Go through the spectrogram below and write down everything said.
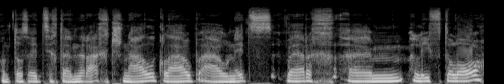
Und das hat sich dann recht schnell, glaube ich, auch Netzwerk ähm, liften lassen.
